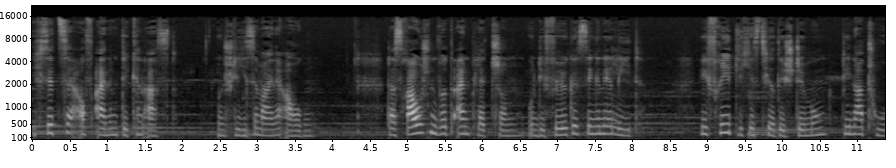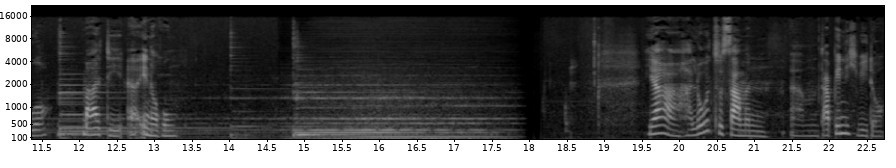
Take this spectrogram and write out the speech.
Ich sitze auf einem dicken Ast und schließe meine Augen. Das Rauschen wird ein Plätschern und die Vögel singen ihr Lied. Wie friedlich ist hier die Stimmung, die Natur malt die Erinnerung. Ja, hallo zusammen. Ähm, da bin ich wieder.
